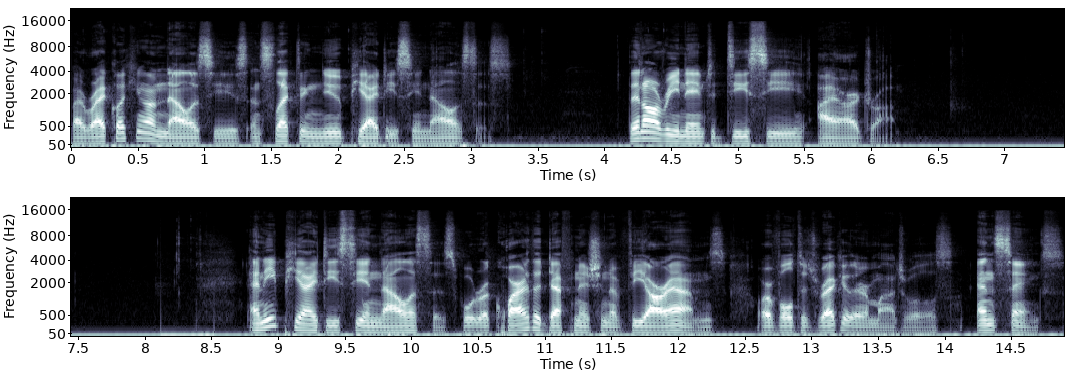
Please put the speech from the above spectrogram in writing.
by right-clicking on Analyses and selecting New PIDC Analysis. Then I'll rename to DC IR Drop. Any PIDC analysis will require the definition of VRMs, or voltage regulator modules, and sinks.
